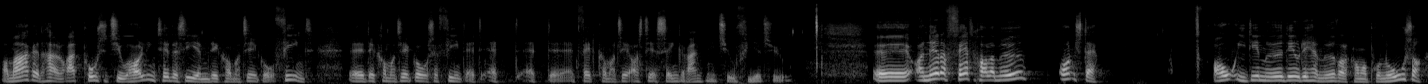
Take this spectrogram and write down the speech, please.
Og markedet har jo en ret positiv holdning til det at sige, at det kommer til at gå fint. Øh, det kommer til at gå så fint, at, at, at, at Fed kommer til også til at sænke renten i 2024. Øh, og netop Fed holder møde onsdag. Og i det møde, det er jo det her møde, hvor der kommer prognoser,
